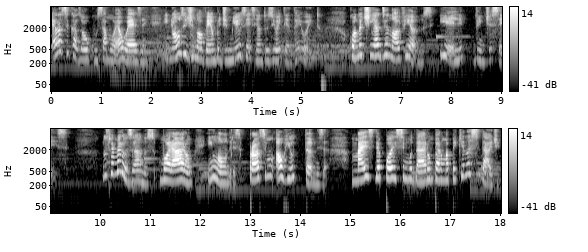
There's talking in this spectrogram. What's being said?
Ela se casou com Samuel Wesley em 11 de novembro de 1688, quando tinha 19 anos e ele 26. Nos primeiros anos, moraram em Londres, próximo ao rio Tamisa, mas depois se mudaram para uma pequena cidade,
